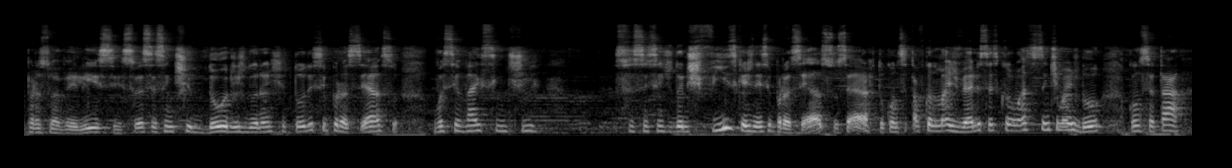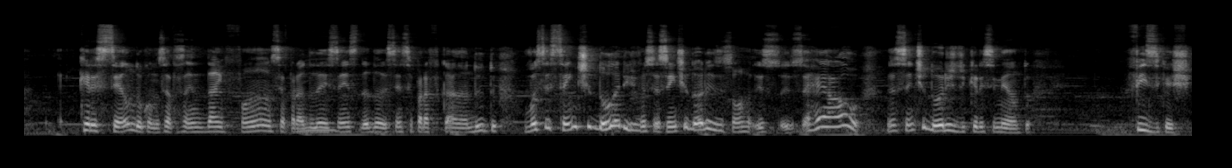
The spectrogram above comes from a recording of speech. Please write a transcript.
para sua velhice, se você sentir dores durante todo esse processo, você vai sentir se você sente dores físicas nesse processo, certo? Quando você tá ficando mais velho, você começa a sentir mais dor. Quando você tá crescendo, quando você tá saindo da infância para adolescência, da adolescência para ficar adulto, você sente dores, você sente dores, isso, isso, isso é real. Você sente dores de crescimento físicas.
